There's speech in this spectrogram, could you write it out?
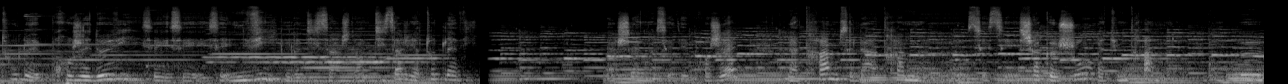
tous les projets de vie, c'est une vie, le tissage. Dans le tissage, il y a toute la vie. La chaîne, c'est des projets. La trame, c'est la trame, c'est chaque jour est une trame. On peut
